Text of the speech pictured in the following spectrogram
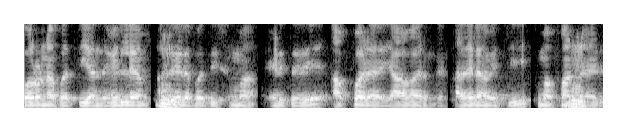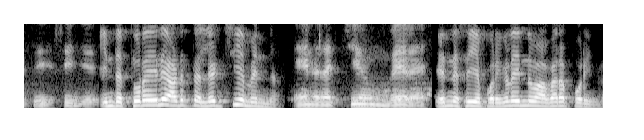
கொரோனா பத்தி அந்த வெள்ளம் அலுவலை பத்தி சும்மா எடுத்தது. அப்பாட வியாபாரங்கள் அதெல்லாம் வச்சு சும்மா ஃபன்னா எடுத்து செஞ்சது. இந்த துறையிலே அடுத்த லட்சியம் என்ன? என் லட்சியம் வேற. என்ன செய்ய போறீங்களா? இன்னும் வர போறீங்க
